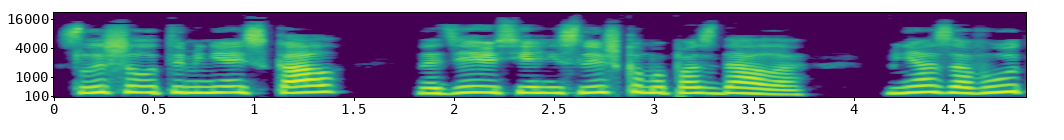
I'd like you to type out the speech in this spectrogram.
Слышала, ты меня искал? Надеюсь, я не слишком опоздала. Меня зовут...»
